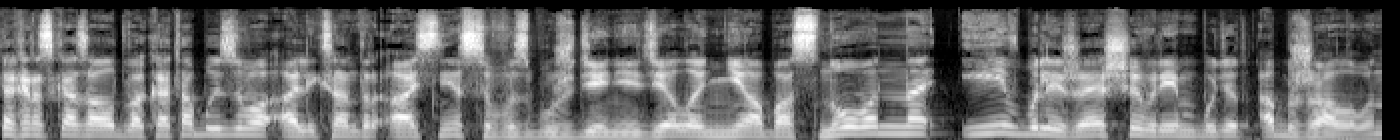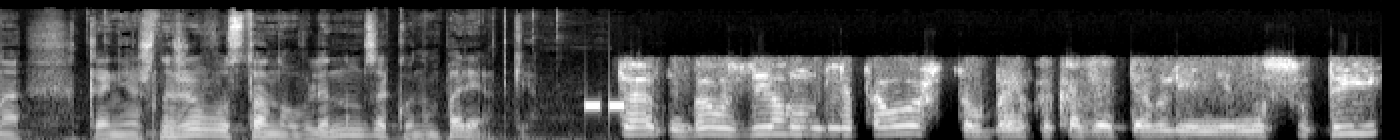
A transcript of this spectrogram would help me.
Как рассказал адвокат Абызова Александр Аснес, возбуждение дела необоснованно и в ближайшее время будет обжаловано. Конечно же, в установленном законном порядке это был сделан для того, чтобы оказать давление на суды.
